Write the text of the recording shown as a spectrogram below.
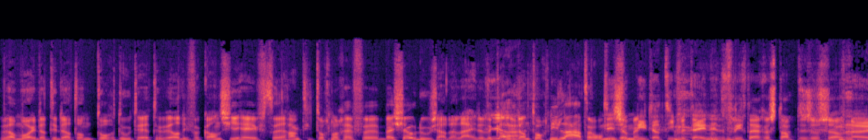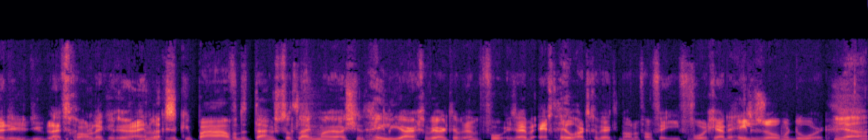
Wel mooi dat hij dat dan toch doet. Hè? Terwijl hij vakantie heeft, eh, hangt hij toch nog even bij showdoes aan de lijn. Dat kan hij dan toch niet laten. Om Het is ook met- niet dat hij meteen in het vliegtuig gestapt is of zo. Nee, die, die blijft gewoon lekker eh, eindelijk eens een keer een paar avonden thuis. Dat lijkt me als je het hele jaar gewerkt hebt. En voor, ze hebben echt heel hard gewerkt, die mannen van VI. Vorig jaar de hele zomer door. Ja.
